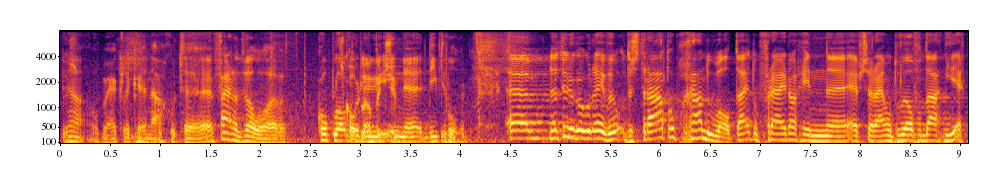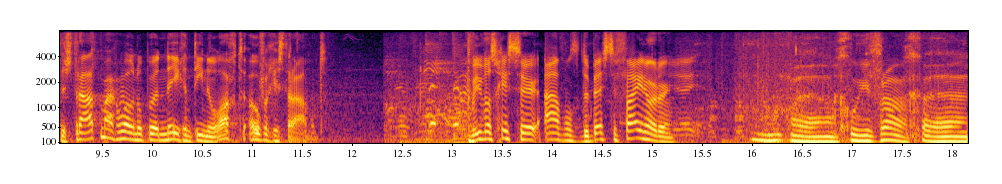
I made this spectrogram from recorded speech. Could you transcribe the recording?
Ja, opmerkelijk. Nou goed, eh fijn dat wel eh koploper nu in eh, die pool. Ehm, natuurlijk ook nog even de straat opgegaan. Doen we altijd op vrijdag in eh FC Rijnmond. Hoewel vandaag niet echt de straat, maar gewoon op eh, 1908 over gisteravond. Wie was gisteravond de beste Feyenoorder? Uh, goeie vraag. Uh,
